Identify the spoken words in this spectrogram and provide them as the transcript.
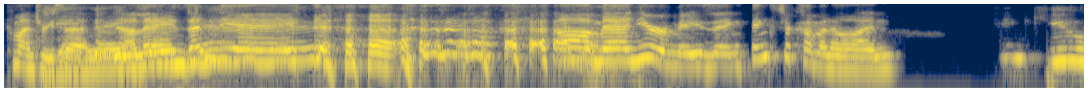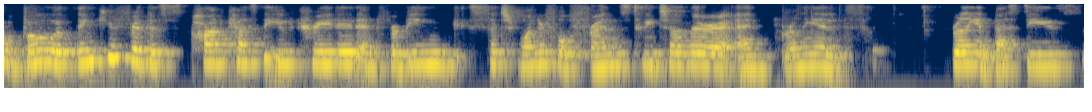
Come on, Teresa. Jale Zendie. oh, man, you're amazing. Thanks for coming on. Thank you both. Thank you for this podcast that you've created and for being such wonderful friends to each other and brilliant, brilliant besties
